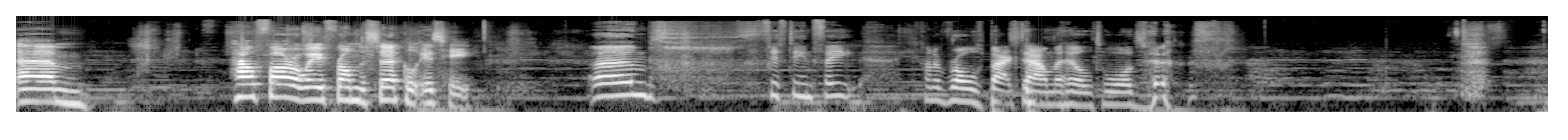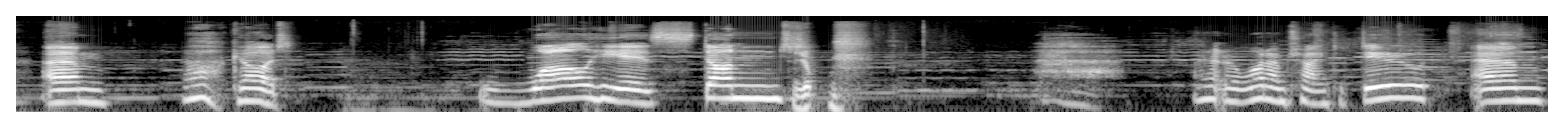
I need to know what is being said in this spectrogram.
Um, how far away from the circle is he? Um, fifteen feet. He kind of rolls back down the hill towards it. Um, oh god. While he is stunned, Yep. I don't know what I'm trying to do. Um,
